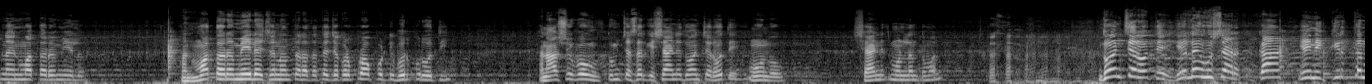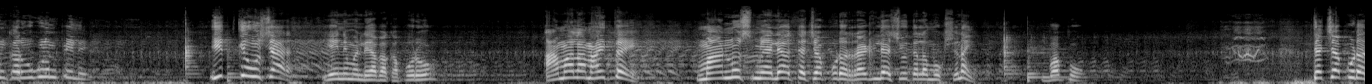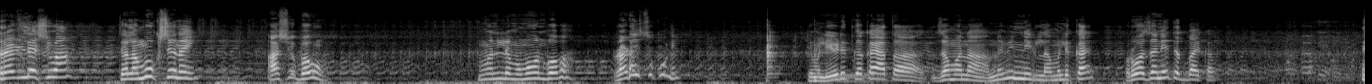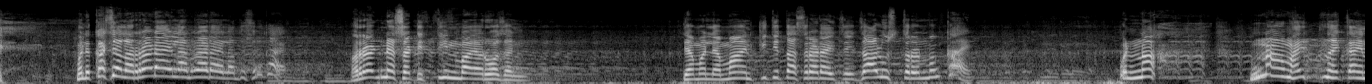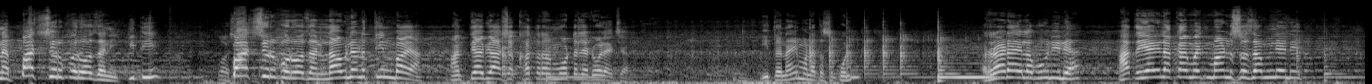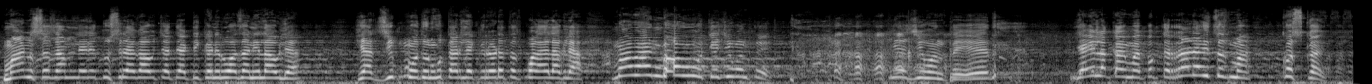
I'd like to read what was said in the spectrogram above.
नाही म्हातारं मेलं. आणि म्हातारं मेल्याच्या नंतर आता त्याच्याकडे प्रॉपर्टी भरपूर होती. आणि अशोक भाऊ तुमच्यासारखे शाणे दोन चार होते मोहन भाऊ शाणेच म्हणलं ना तुम्हाला? दोन चार होते. हे लय हुशार. का? याने कीर्तनकार उघडून पेले. इतके हुशार. याने म्हणले या बघा पोरो आम्हाला माहीत आहे माणूस मेल्यावर त्याच्या पुढं रडल्याशिवाय त्याला मोक्ष नाही. बापू. त्याच्या पुढं रडल्याशिवाय त्याला मोक्ष नाही. अशोक भाऊ म्हणले मग मोहन बाबा रडायचं कोणी? ते म्हणले येडीत का काय आता जमाना नवीन निघला? म्हणले काय? रोजाने येतात बायका. म्हणजे कशाला? रडायला रडायला? दुसरं काय? रडण्यासाठी तीन बाया रोजानी. त्या म्हणल्या मान किती तास रडायचंय? जाळूच तर मग काय? पण ना ना माहीत नाही काय नाही. पाचशे रुपये रोजानी. किती? पाचशे रुपये रोजानी. लावल्यानं तीन बाया. आणि त्या बी अशा खतरा मोठ्या डोळ्याच्या. इथं नाही म्हणत असं कोणी. रडायला बोलिल्या. आता यायला काय माहीत माणसं जमलेले. माणसं जमलेले दुसऱ्या गावच्या त्या ठिकाणी रोजाने लावल्या. ह्या जीप मधून उतरल्या की रडतच पळायला लागल्या. मामान भाऊ ते जिवंत आहे. ते जिवंत आहे यायला काय माहीत फक्त रडायचंच मा कस काय?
